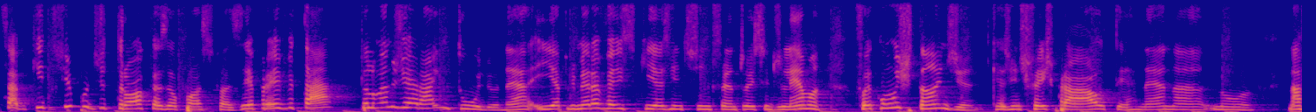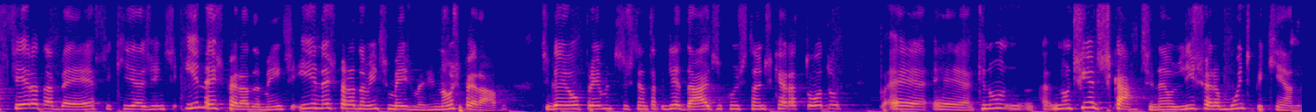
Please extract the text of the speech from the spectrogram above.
Sabe, que tipo de trocas eu posso fazer para evitar pelo menos gerar entulho, né? E a primeira vez que a gente enfrentou esse dilema foi com um stand que a gente fez para a Alter, né? Na, no, na feira da BF, que a gente inesperadamente, e inesperadamente mesmo, a gente não esperava, a gente ganhou o prêmio de sustentabilidade com um stand que era todo. É, é, que não, não tinha descarte, né? O lixo era muito pequeno.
